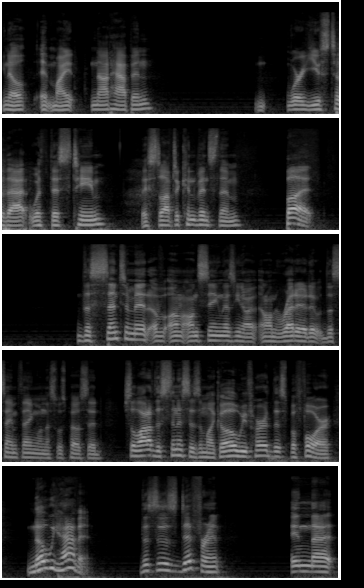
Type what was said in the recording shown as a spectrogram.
you know, it might not happen. We're used to that with this team. They still have to convince them. But the sentiment of on, on seeing this, you know, on Reddit, it, the same thing when this was posted. Just a lot of the cynicism, like, oh, we've heard this before. No, we haven't. This is different in that,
